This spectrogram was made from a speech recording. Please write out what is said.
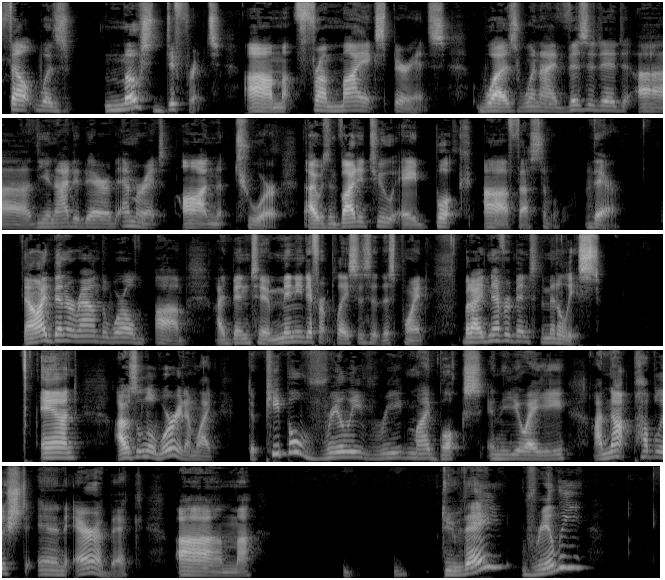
felt was most different um, from my experience was when I visited uh, the United Arab Emirate on tour. I was invited to a book uh, festival there. Now, I'd been around the world, um, I'd been to many different places at this point, but I'd never been to the Middle East. And I was a little worried. I'm like, do people really read my books in the UAE? I'm not published in Arabic. Um, do they really?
